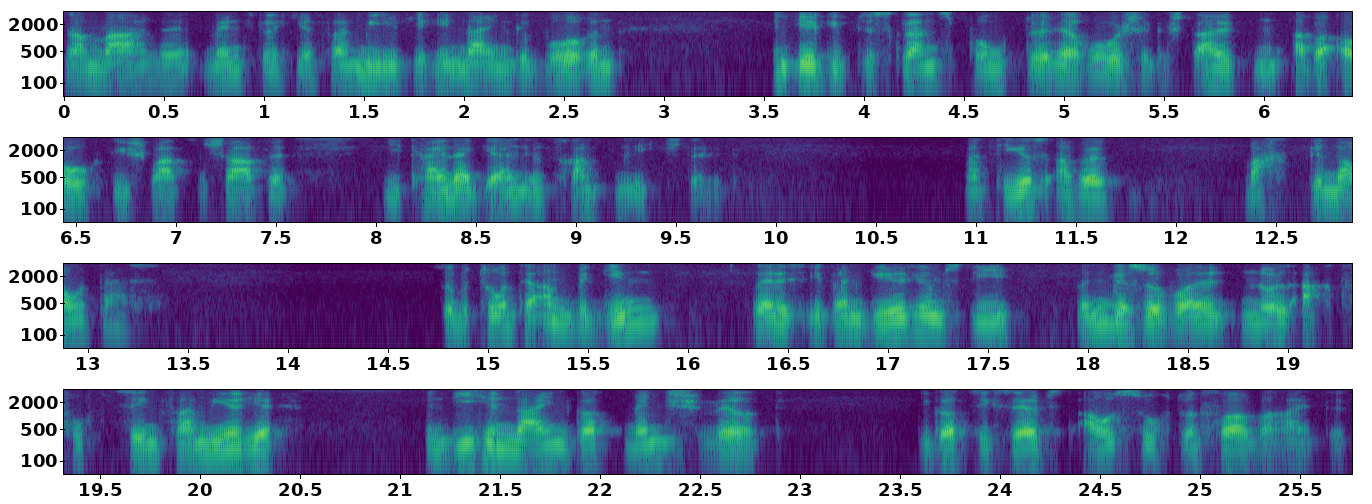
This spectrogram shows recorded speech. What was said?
normale menschliche Familie hineingeboren. In ihr gibt es Glanzpunkte, heroische Gestalten, aber auch die schwarzen Schafe, die keiner gern ins Rampenlicht stellt. Matthäus aber macht genau das. So betont er am Beginn seines Evangeliums die, wenn wir so wollen, 0815-Familie, in die hinein Gott Mensch wird, die Gott sich selbst aussucht und vorbereitet.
